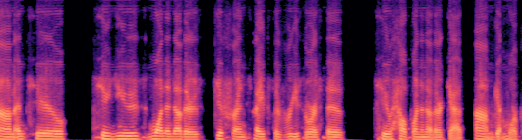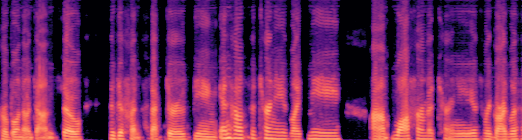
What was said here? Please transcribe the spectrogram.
um, and to to use one another's different types of resources to help one another get um, get more pro bono done. So the different sectors being in-house attorneys like me, um, law firm attorneys, regardless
